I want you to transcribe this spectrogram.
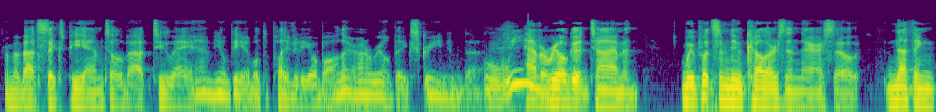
From about 6 p.m. till about 2 a.m., you'll be able to play video ball there on a real big screen and uh, have a real good time. And we put some new colors in there, so nothing.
